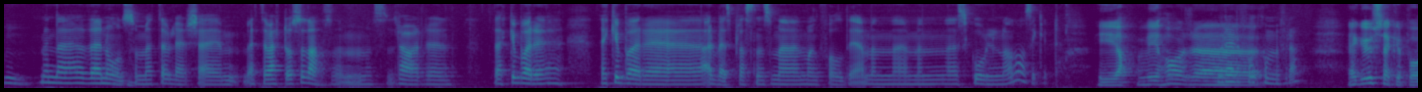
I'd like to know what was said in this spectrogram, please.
Mm. Men det, det er noen som etablerer seg etter hvert også, da. Som drar Det er ikke bare, det er ikke bare arbeidsplassene som er mangfoldige, men, men skolen òg, da, sikkert. Ja, vi har Hvor er det eh, folk kommer fra? Jeg er usikker på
